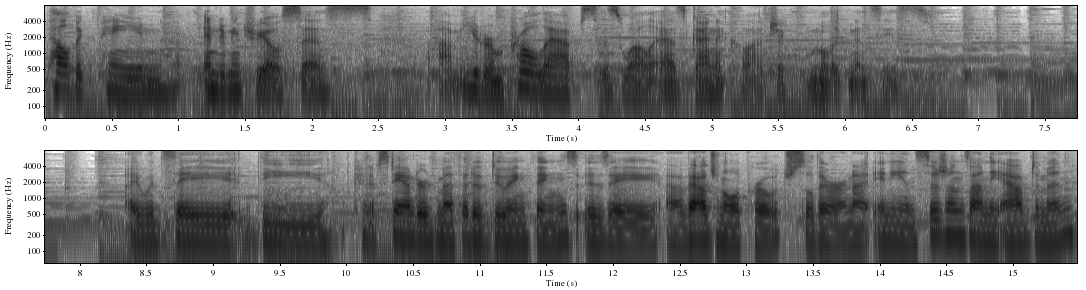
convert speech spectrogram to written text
pelvic pain, endometriosis, um, uterine prolapse, as well as gynecologic malignancies. I would say the kind of standard method of doing things is a, a vaginal approach, so there are not any incisions on the abdomen.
